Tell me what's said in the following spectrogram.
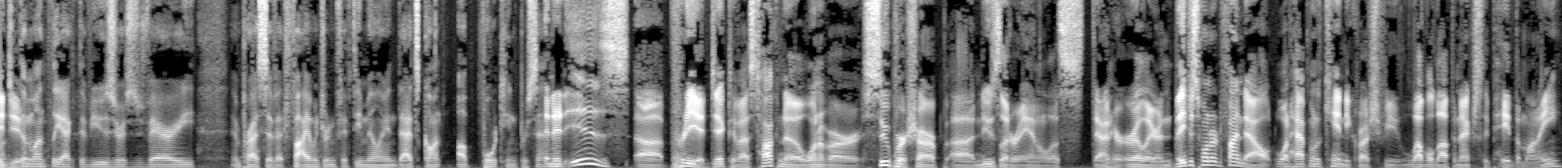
month- do. the monthly active users is very impressive at 550 million. That's gone up 14 percent. and it is uh, pretty addictive. I was talking to one of our super sharp uh, newsletter analysts down here earlier, and they just wanted to find out what happened with Candy Crush if you leveled up and actually paid the money.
